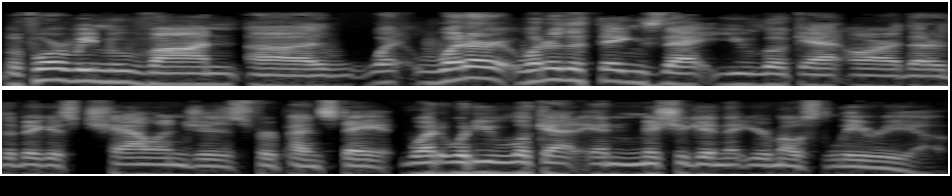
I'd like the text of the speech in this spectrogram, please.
before we move on, uh, what what are what are the things that you look at are that are the biggest challenges for Penn State? What what do you look at in Michigan that you're most leery of?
